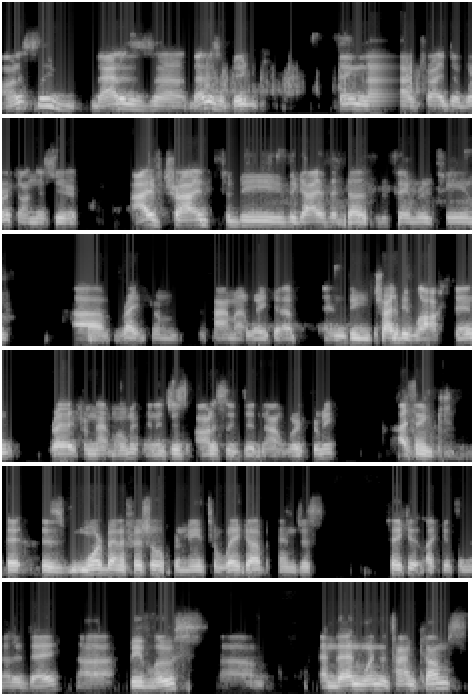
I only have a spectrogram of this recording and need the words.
Honestly, that is uh, that is a big thing that I've tried to work on this year. I've tried to be the guy that does the same routine uh, right from the time I wake up and be try to be locked in right from that moment. And it just honestly did not work for me. I think it is more beneficial for me to wake up and just take it like it's another day, uh, be loose. Um, and then when the time comes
